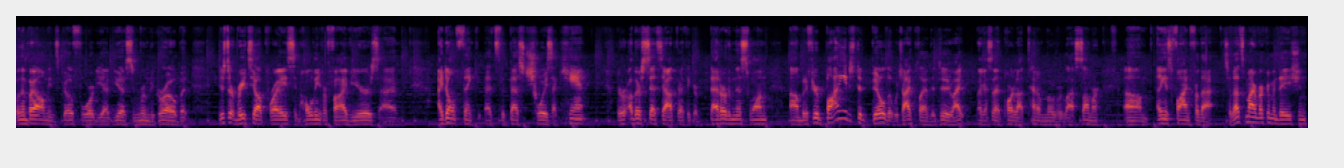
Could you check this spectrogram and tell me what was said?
well then by all means go for it. You have, you have some room to grow, but just at retail price and holding it for five years, uh, I don't think that's the best choice. I can't. There are other sets out there I think are better than this one. Um, but if you're buying it just to build it, which I plan to do, I like I said, I parted out 10 of them over last summer. Um, I think it's fine for that. So that's my recommendation.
